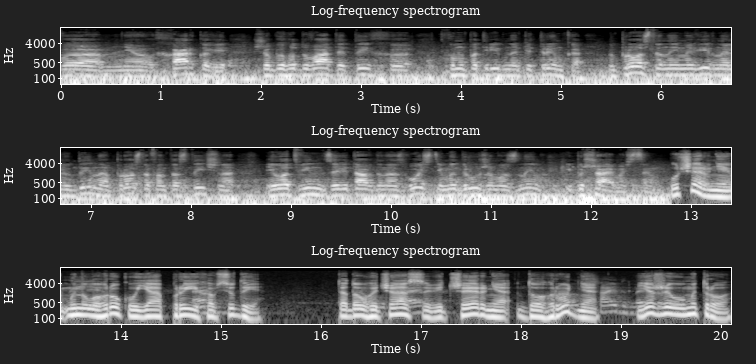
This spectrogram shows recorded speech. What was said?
в е, Харкові, щоб годувати тих, е, кому потрібна підтримка. Ну просто неймовірна людина, просто фантастична. І от він завітав до нас в гості. Ми дружимо з ним і пишаємось цим. У червні минулого року я приїхав сюди. Та довгий час від червня до грудня я жив у метро.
